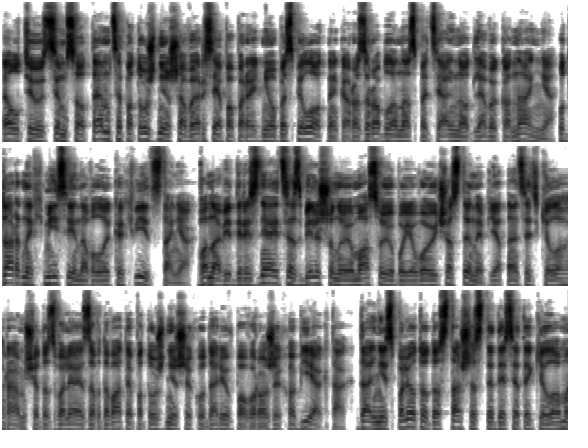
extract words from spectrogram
LTU-700M – це потужніша версія попереднього безпілотника, розроблена спеціально для виконання ударних місій на великих відстанях. Вона відрізняється збільшеною масою бойової частини 15 кг, що дозволяє завдавати потужніших ударів по ворожих об'єктах. Дальність польоту до 160 км.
